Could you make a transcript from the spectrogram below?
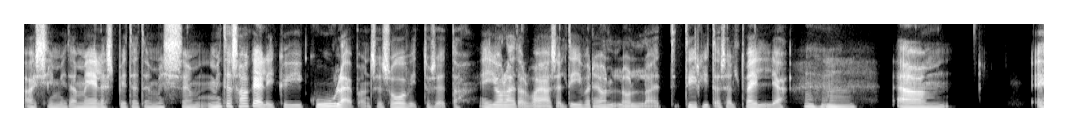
asi, mida meeles pidada, mis, mida sageli ikkagi kuuleb, on see soovitus, et ah, ei ole tal vaja seal diivani all olla, et tirida sealt välja mm. -hmm. Ähm, e,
